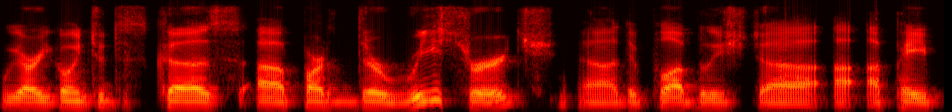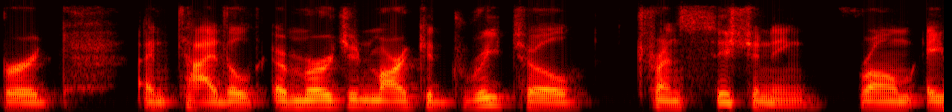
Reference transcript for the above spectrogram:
we are going to discuss uh, part of the research. Uh, they published uh, a paper entitled Emerging Market Retail Transitioning from a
